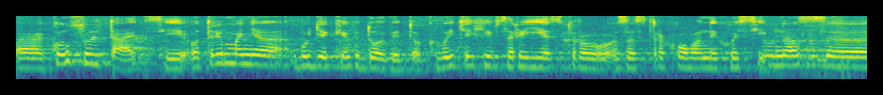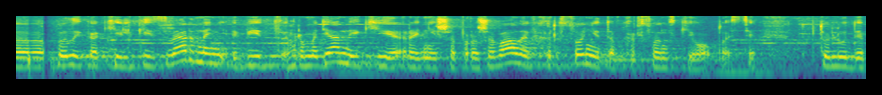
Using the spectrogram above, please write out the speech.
Е, консультації, отримання будь-яких довідок, витягів з реєстру застрахованих осіб. У нас е, велика кількість звернень від громадян, які раніше проживали в Херсоні та в Херсонській області. Тобто люди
